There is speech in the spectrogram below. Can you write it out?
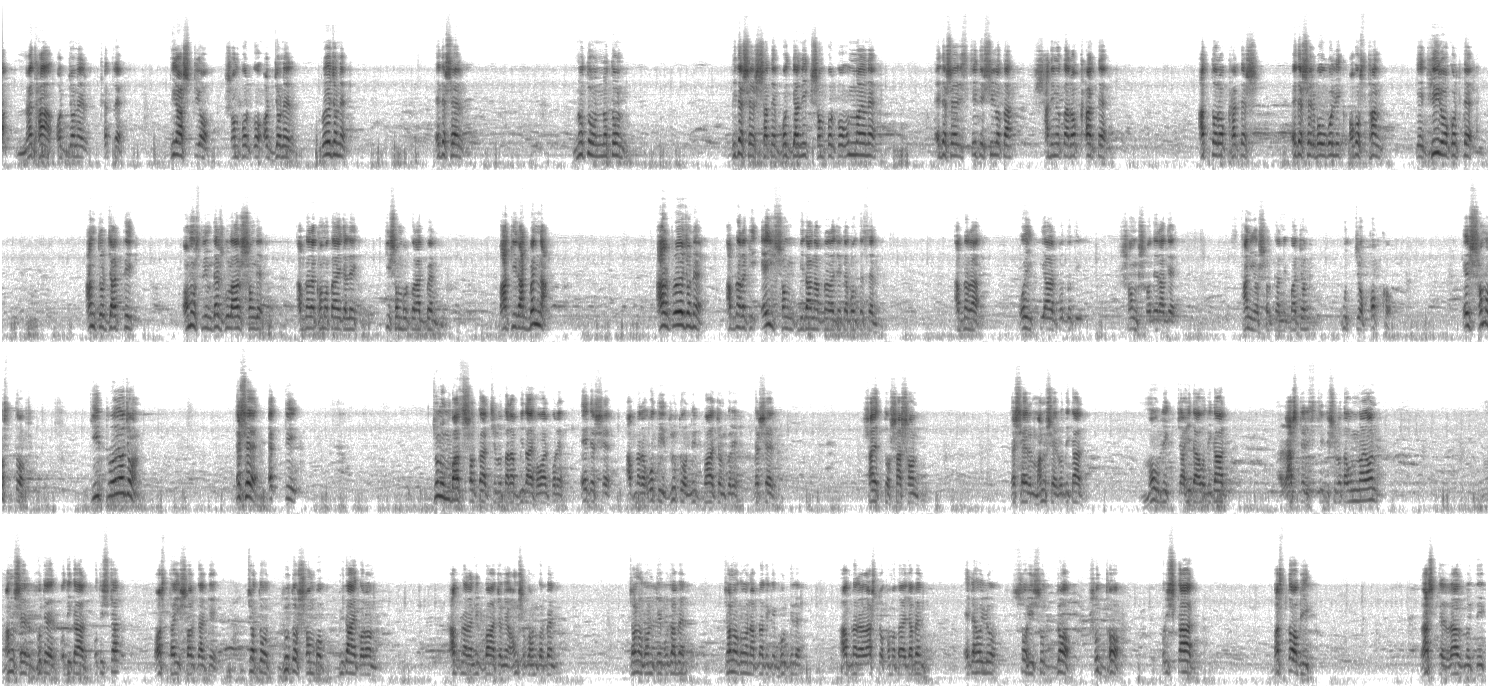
মেধা অর্জনের ক্ষেত্রে দ্বিরাষ্ট্রীয় সম্পর্ক অর্জনের প্রয়োজনে এদেশের নতুন নতুন বিদেশের সাথে বৈজ্ঞানিক সম্পর্ক উন্নয়নে এদেশের স্থিতিশীলতা, স্বাধীনতা রক্ষার্থে, আত্মরক্ষার্থে, এদেশের ভৌগোলিক অবস্থানকে ধীর করতে আন্তর্জাতিক অমুসলিম দেশগুলোর সঙ্গে আপনারা ক্ষমতায় গেলে কি সম্পর্ক রাখবেন? বাকি রাখবেন না? আর প্রয়োজনে আপনারা কি এই সংবিধান আপনারা যেটা বলতেছেন আপনারা ওই পিয়ার পদ্ধতি সংসদের আগে স্থানীয় সরকার নির্বাচন, উচ্চ কক্ষ, এই সমস্ত কি প্রয়োজন? দেশে একটি জুলুমবাজ সরকার ছিল, তারা বিদায় হওয়ার পরে এই দেশে আপনারা অতি দ্রুত নির্বাচন করে দেশের স্বায়ত্ত শাসন দেশের মানুষের অধিকার, মৌলিক চাহিদা, অধিকার, রাষ্ট্রের স্থিতিশীলতা, উন্নয়ন, মানুষের ভোটের অধিকার, প্রতিষ্ঠা, অস্থায়ী সরকারকে যত দ্রুত সম্ভব বিদায়করণ। আপনারা নির্বাচনে অংশগ্রহণ করবেন, জনগণকে বোঝাবেন, জনগণ আপনাদেরকে ভোট দিলে আপনারা রাষ্ট্র ক্ষমতায় যাবেন। এটা হইল সহি, শুদ্ধ শুদ্ধ, পরিষ্কার, বাস্তবিক, রাষ্ট্রের রাজনৈতিক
